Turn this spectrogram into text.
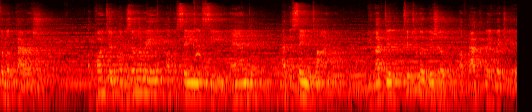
Philip Parish, appointed auxiliary of the same see, and at the same time, elected titular bishop of Aquae Regiae,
